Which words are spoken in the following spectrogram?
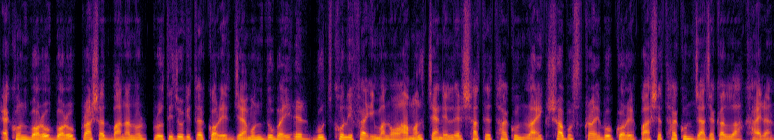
এখন বড় বড় প্রাসাদ বানানোর প্রতিযোগিতা করে, যেমন দুবাইয়ের বুজ খলিফা ইমান ও আমাল চ্যানেলের সাথে থাকুন, লাইক, সাবস্ক্রাইবও করে, পাশে থাকুন, জাজাকাল্লাহ খায়রান।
